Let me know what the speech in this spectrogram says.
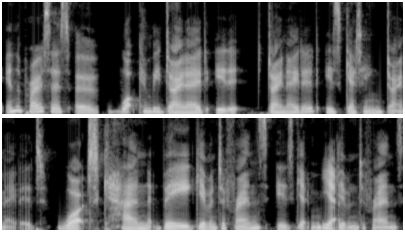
in the process of what can be donated, it donated is getting donated. What can be given to friends is getting Yeah. given to friends.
